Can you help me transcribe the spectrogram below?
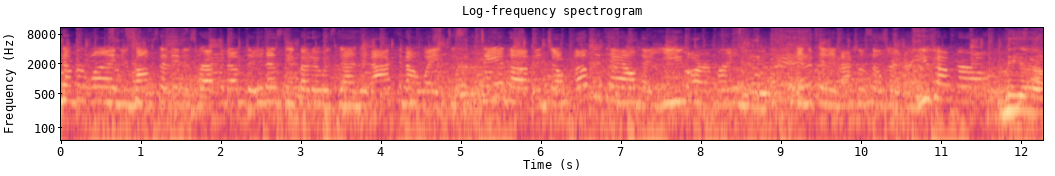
Number one, your mom said it is wrapping up. The NSD photo is done, and I cannot wait to stand up and jump up and down that you are a brand new independent national sales director. You go, girl. Mia,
